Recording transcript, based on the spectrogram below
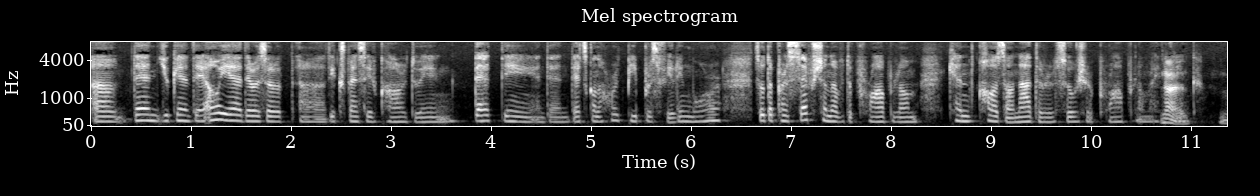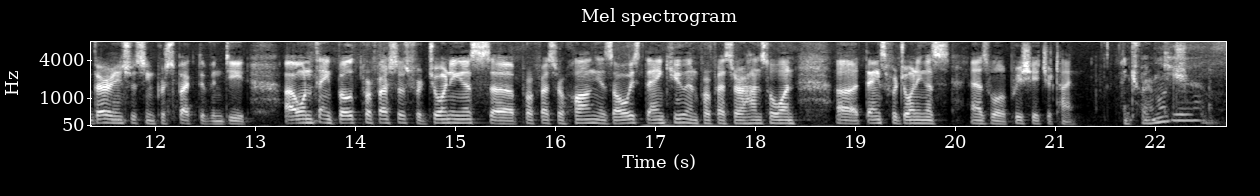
um, then you can say oh yeah there's a uh, expensive car doing that thing and then that's gonna hurt people's feeling more. So the perception of the problem can cause another social problem i no, think very interesting perspective indeed. I want to thank both professors for joining us. Uh, Professor Hwang, as always, thank you. And Professor Han So-won, uh, thanks for joining us as well. Appreciate your time. Thank you very thank much. You.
